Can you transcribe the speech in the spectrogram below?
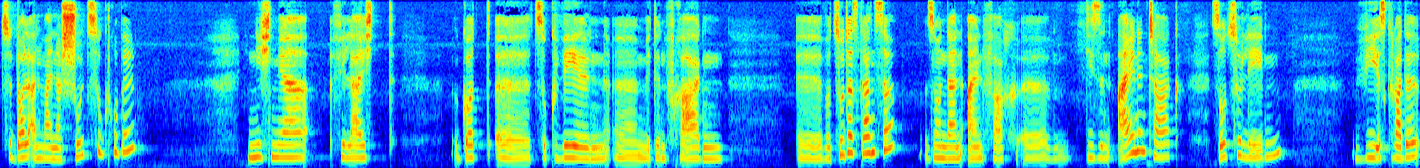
zu doll an meiner Schuld zu grubbeln, nicht mehr vielleicht Gott äh, zu quälen äh, mit den Fragen, äh, wozu das Ganze, sondern einfach äh, diesen einen Tag so zu leben, wie es gerade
